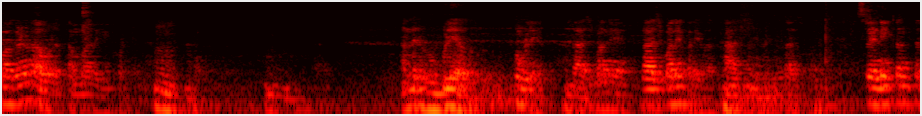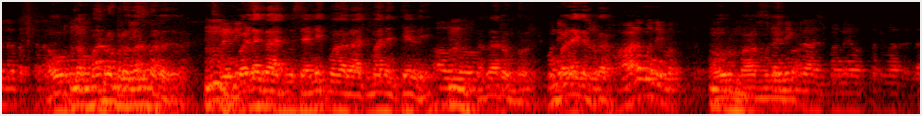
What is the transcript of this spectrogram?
ಮಗಳನ್ನ ಅವರ ತಮ್ಮರಿಗೆ ಕೊಟ್ಟೆ ಹ್ಮ್ ಹ್ಮ್. ಅಂದ್ರೆ ಹುಬ್ಳಿ ಅವರು ಹುಬ್ಳಿ ರಾಜಮಾನೆ ಪರಿವಾರ. ರಾಜಮಾನೆ ಎಲ್ಲ ಬರ್ತಾರ. ಅವ್ರ ನಂಬರ್ ಒಬ್ರು ಅದಾರ. ಮಾಡಿದ್ರು ಹ್ಮ್. ಒಳ್ಳೆಗ ರಾಜ ಸೈನಿಕ ರಾಜಮಾನ್ ಅಂತೇಳಿ ಅವ್ರು ಅದಾರ ಒಬ್ರು. ಒಳ್ಳೆಗ ಬಹಳ ಮನೆ ಬರ್ತಾರೆ. ಅವ್ರು ಬಹಳ ಮನೆ ಸೈನಿಕ ಭಕ್ತರು. ರಾಜಮಾನೆ ಅವ್ರ ಪರಿವಾರ ಎಲ್ಲ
